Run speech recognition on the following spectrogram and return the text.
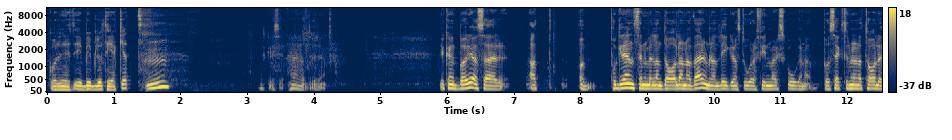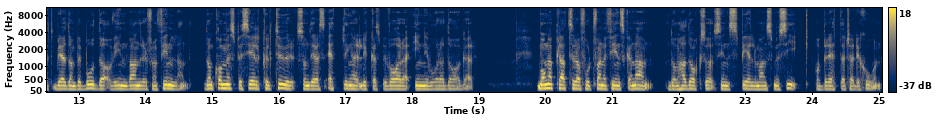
Går det i biblioteket? Nu ska vi se, här hade vi den. Vi kan börja så här att på gränsen mellan Dalarna och Värmland ligger de stora Finnmarksskogarna. På 1600-talet blev de bebodda av invandrare från Finland. De kom med en speciell kultur som deras ättlingar lyckats bevara in i våra dagar. Många platser har fortfarande finska namn. De hade också sin spelmansmusik och berättartradition.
